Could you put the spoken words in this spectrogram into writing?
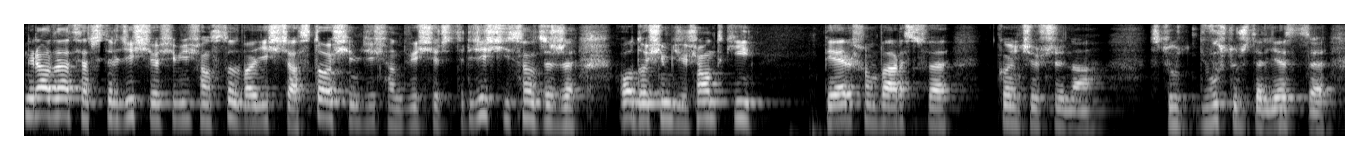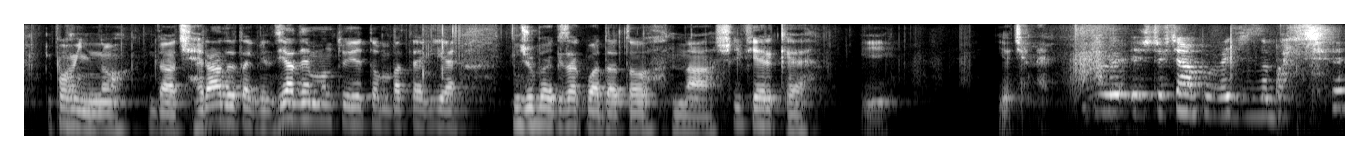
Gradacja 40, 80, 120, 180, 240. Sądzę, że od 80 pierwszą warstwę, kończywszy na 100 240, powinno dać radę. Tak więc ja demontuję tą baterię, Dziubek zakłada to na szlifierkę i jedziemy. Ale jeszcze chciałam powiedzieć, zobaczcie,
